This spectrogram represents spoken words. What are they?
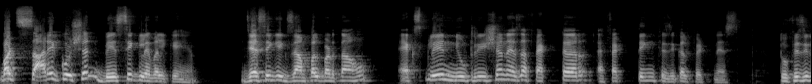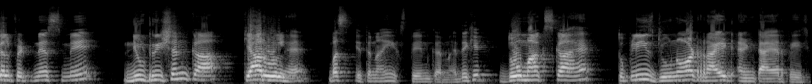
बट सारे क्वेश्चन बेसिक लेवल के हैं। जैसे कि एग्ज़ाम्पल पढ़ता हूँ। Explain nutrition as a factor affecting physical fitness तो फ़िज़िकल फिटनेस में न्यूट्रिशन का क्या रोल है? बस इतना ही एक्सप्लेन करना है। देखिए, दो मार्क्स का है। तो please do not write entire page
